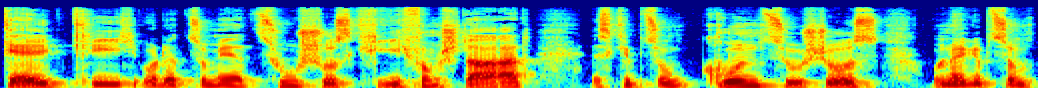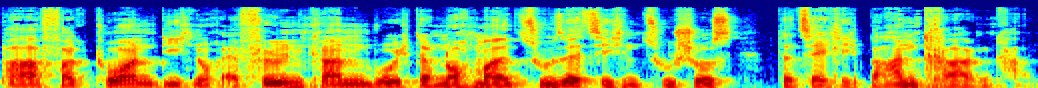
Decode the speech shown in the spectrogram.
Geld kriege ich oder zu mehr Zuschuss kriege ich vom Staat. Es gibt so einen Grundzuschuss und da gibt es so ein paar Faktoren, die ich noch erfüllen kann, wo ich dann nochmal zusätzlichen Zuschuss tatsächlich beantragen kann.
